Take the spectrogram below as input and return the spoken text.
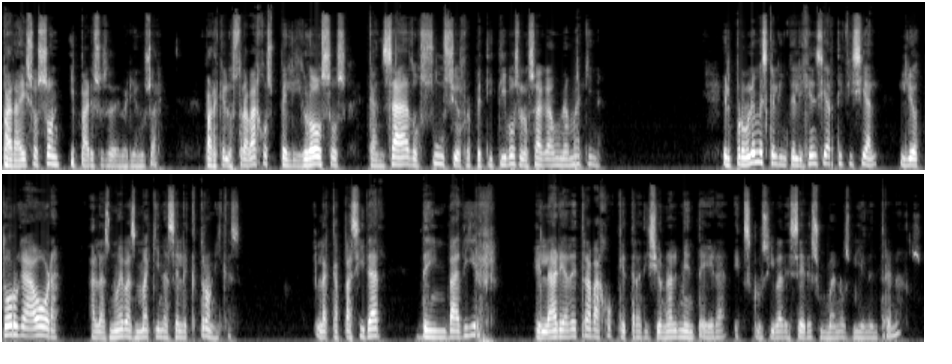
Para eso son y para eso se deberían usar. Para que los trabajos peligrosos, cansados, sucios, repetitivos los haga una máquina. El problema es que la inteligencia artificial le otorga ahora a las nuevas máquinas electrónicas la capacidad de invadir el área de trabajo que tradicionalmente era exclusiva de seres humanos bien entrenados.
